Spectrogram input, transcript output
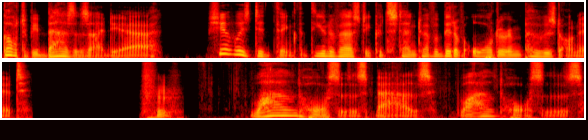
Got to be Baz's idea. She always did think that the university could stand to have a bit of order imposed on it. Hmm. Wild horses, Baz. Wild horses.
